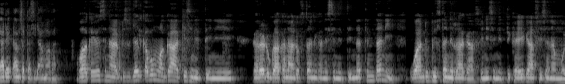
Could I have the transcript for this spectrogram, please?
yaada dhaamsa akkasii dhaamaafan. Waaqayyo isin haa eebbisu jalqabuma gaa akka isin ittiin gara dhugaa kanaa dhuftan kan isin ittiin natti himtanii waan dubbiftan irraa gaaffiin isinitti ka'ee gaaffii sana immoo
